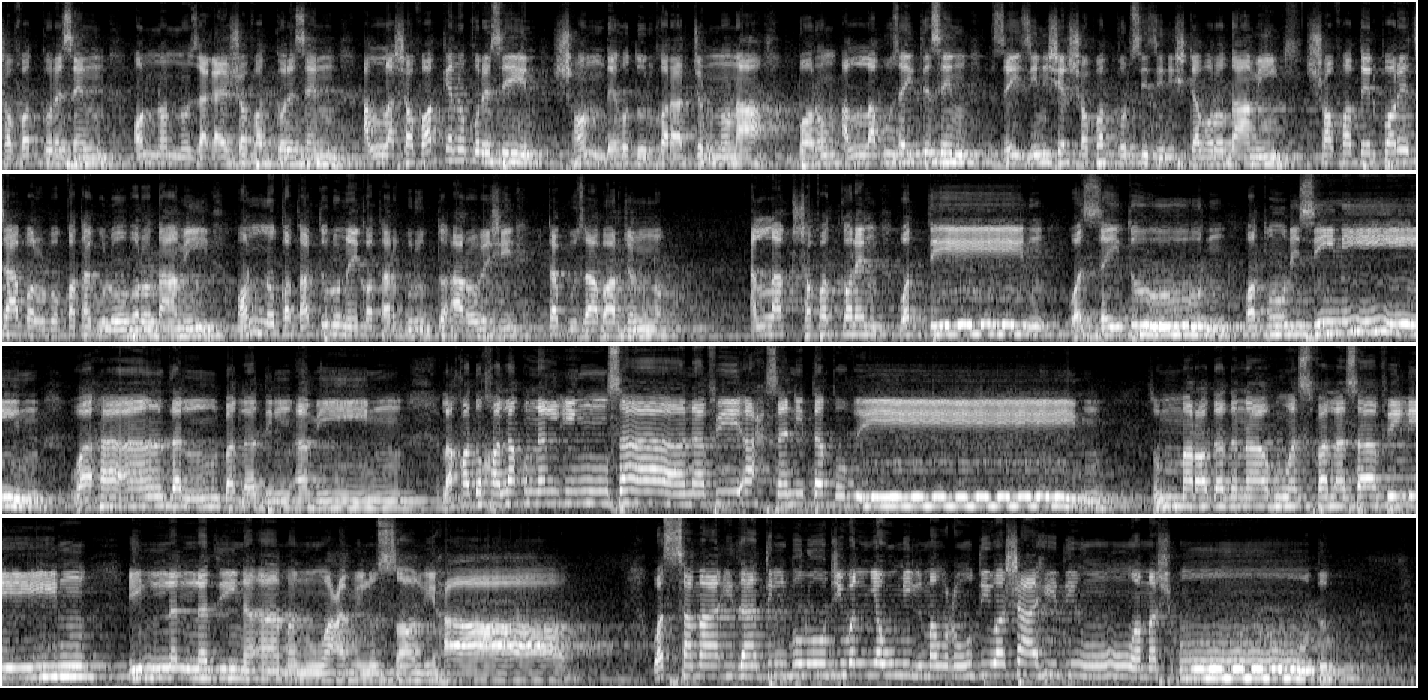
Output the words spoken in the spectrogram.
শপথ করেছেন অন্য অন্য জায়গায় শপথ করেছেন। আল্লাহ শপথ কেন করেছেন? সন্দেহ দূর করার জন্য না, বরং আল্লাহ বুঝাইতেছেন, যেই জিনিসের শপথ করছি জিনিসটা বড় দামি। শপথের পরে যা বলব কথাগুলো বড় দামি। অন্য কথার তুলনায় কথার গুরুত্ব আরও বেশি, এটা বুঝাবার জন্য আল্লাহ শপথ করেন ওয়াত্তিন ওয়াজ্জাইতুন ওয়াতুরি সিনিন وهذا البلد الأمين لقد خلقنا الإنسان في أحسن تقويم ثم رددناه أسفل سافلين إلا الذين آمنوا وعملوا الصالحات والسماء ذات البروج واليوم الموعود وشاهد ومشهود.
